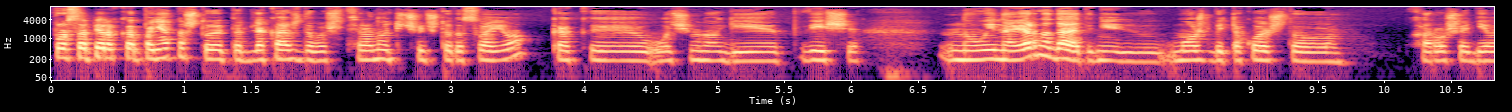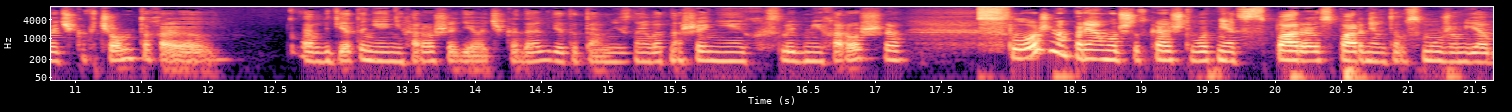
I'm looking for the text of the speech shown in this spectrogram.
просто, во-первых, понятно, что это для каждого все равно чуть-чуть что-то свое, как и очень многие вещи. Ну и, наверное, да, это не может быть такое, что хорошая девочка в чем-то, а где-то не нехорошая девочка, да, где-то там, не знаю, в отношениях с людьми хорошая. Сложно прям вот что сказать, что вот нет, с, пар, с парнем, там, с мужем я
